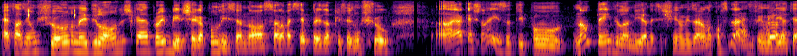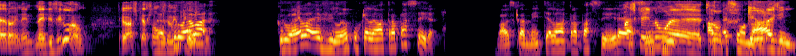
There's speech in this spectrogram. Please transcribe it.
é fazer um show no meio de Londres que é proibido. Chega a polícia. Nossa, ela vai ser presa porque fez um show. Aí a questão é isso, tipo, não tem vilania nesses filmes. Aí eu não considero É, um filme Cru- de anti-herói nem, nem de vilão. Eu acho que é só um É, filme Cruella. Cruella é vilã porque ela é uma trapaceira. Basicamente, ela é uma trapaceira. Mas é quem assim não que é. não- quem, não nega, personagem.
